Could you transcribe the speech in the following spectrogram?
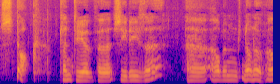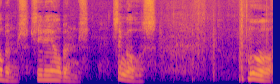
stock. Plenty of uh, CDs there. Uh, albums, no, no, albums, CD albums, singles, more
